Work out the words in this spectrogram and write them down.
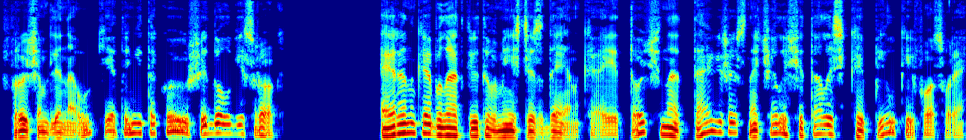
Впрочем, для науки это не такой уж и долгий срок. РНК была открыта вместе с ДНК и точно так же сначала считалась копилкой фосфора.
